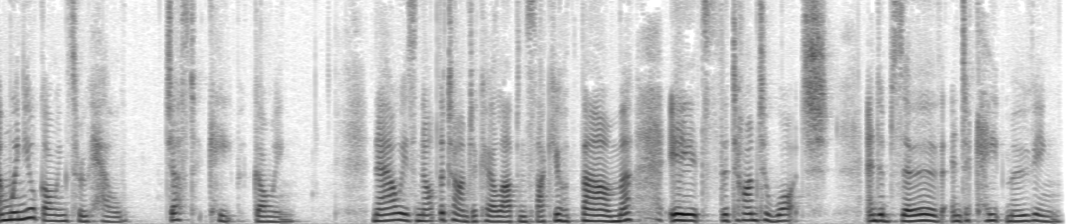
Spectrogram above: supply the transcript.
And when you're going through hell, just keep going. Now is not the time to curl up and suck your thumb. It's the time to watch and observe and to keep moving.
